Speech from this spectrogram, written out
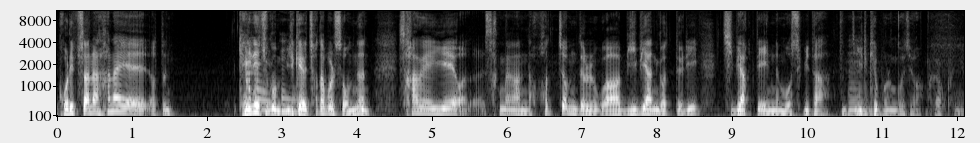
고립사는 하나의 어떤 개인의 하나의, 죽음 네. 이렇게 쳐다볼 수 없는 사회의 어, 상당한 허점들과 미비한 것들이 집약돼 있는 모습이다 음. 이렇게 보는 거죠. 그렇군요.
